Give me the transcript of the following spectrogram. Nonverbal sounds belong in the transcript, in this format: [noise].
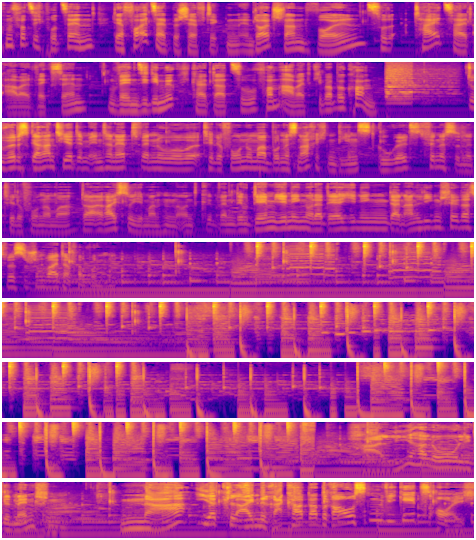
48 Prozent der Vollzeitbeschäftigten in Deutschland wollen zur Teilzeitarbeit wechseln, wenn sie die Möglichkeit dazu vom Arbeitgeber bekommen. Du würdest garantiert im Internet, wenn du Telefonnummer Bundesnachrichtendienst googelst, findest du eine Telefonnummer. Da erreichst du jemanden. Und wenn du demjenigen oder derjenigen dein Anliegen schilderst, wirst du schon weiter verbunden. Hallo, liebe Menschen. Na, ihr kleinen Racker da draußen, wie geht's euch?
